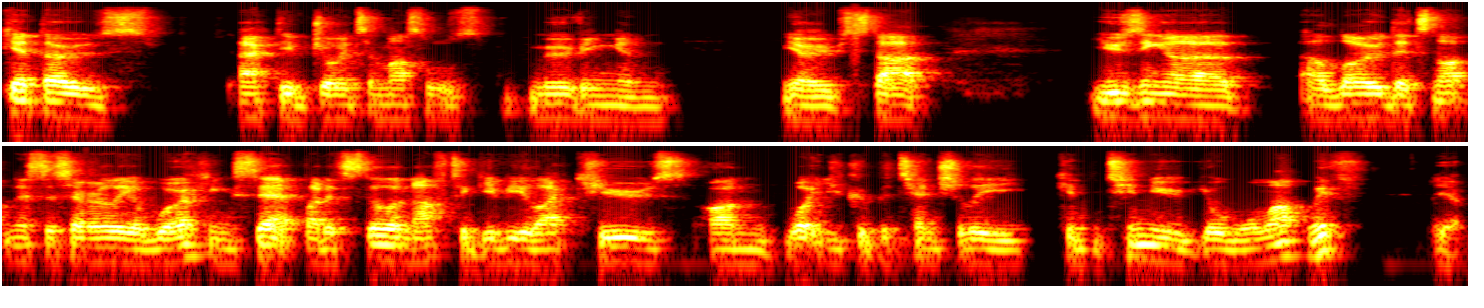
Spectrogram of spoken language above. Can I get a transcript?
get those active joints and muscles moving and you know start using a, a load that's not necessarily a working set, but it's still enough to give you like cues on what you could potentially continue your warm up with. Yep.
